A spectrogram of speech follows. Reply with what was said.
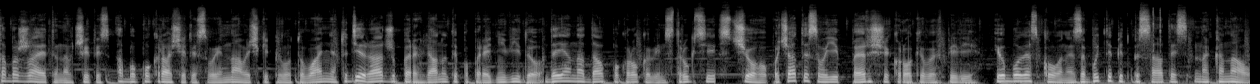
та бажаєте навчитись або покращити свої навички пілотування, тоді раджу переглянути попереднє відео, де я надав покрокові інструкції, з чого почати свої перші кроки в FPV. І обов'язково не забудьте підписатись на канал,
